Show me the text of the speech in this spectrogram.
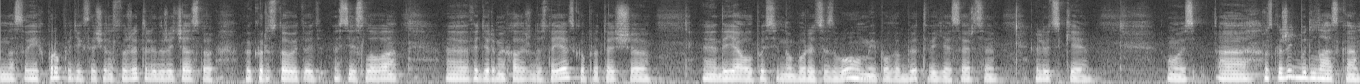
на своїх проповідях священнослужителі дуже часто використовують ці слова е, Федора Михайловича Достоєвського про те, що е, диявол постійно бореться з Богом і поле битви є серце людське. Ось розкажіть, будь ласка,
